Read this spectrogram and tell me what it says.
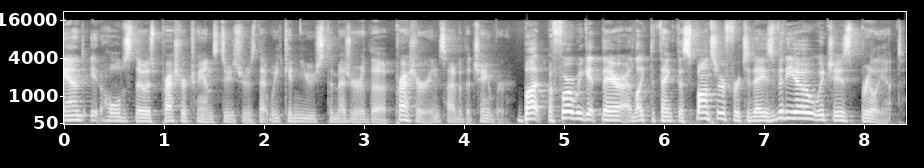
and it holds those pressure transducers that we can use to measure the pressure inside of the chamber. But before we get there, I'd like to thank the sponsor for today's video, which is Brilliant.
